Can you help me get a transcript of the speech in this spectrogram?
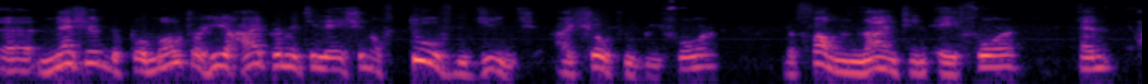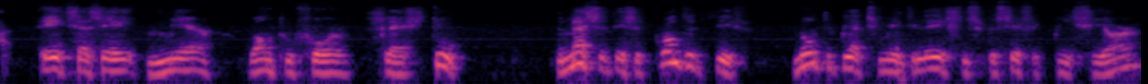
uh, measured the promoter here hypermethylation of two of the genes I showed you before, the FAM19A4 and HSA miR 124/2. The method is a quantitative multiplex methylation specific PCR.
